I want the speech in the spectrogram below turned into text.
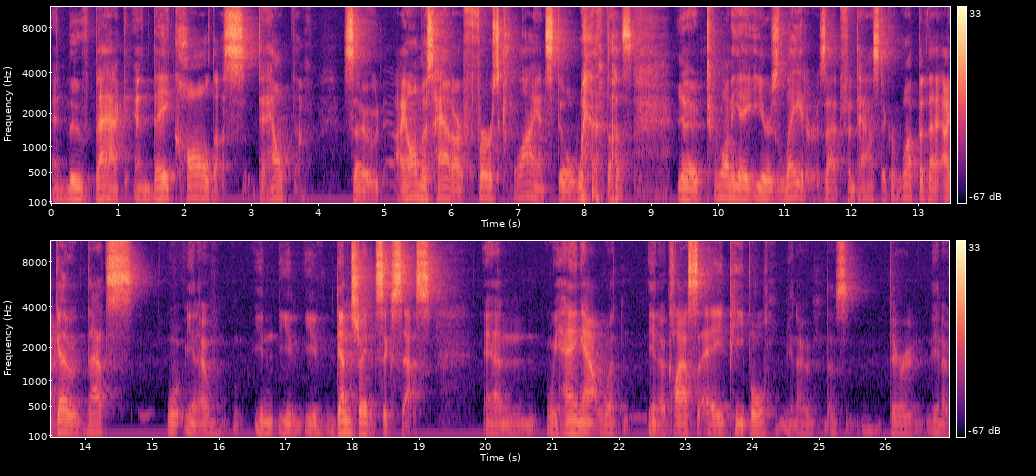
and moved back and they called us to help them. So i almost had our first client still with us you know 28 years later. Is that fantastic or what? But that i go that's you know, you, you, you demonstrated success. And we hang out with, you know, class A people, you know, those very, you know,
